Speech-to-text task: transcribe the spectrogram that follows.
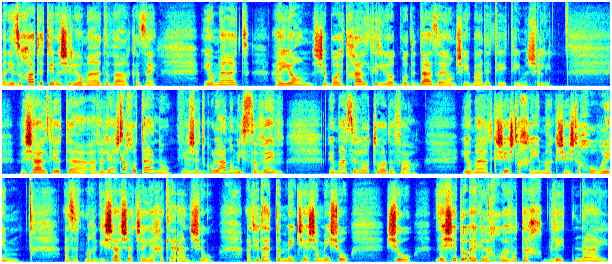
ואני זוכרת את אימא שלי אומרת דבר כזה. היא אומרת, היום שבו התחלתי להיות בודדה זה היום שאיבדתי את אימא שלי. ושאלתי אותה, אבל יש לך אותנו, יש את hmm. כולנו מסביב. והיא אמרה, זה לא אותו הדבר. היא אומרת, כשיש לך אימא, כשיש לך הורים, אז את מרגישה שאת שייכת לאנשהו. את יודעת תמיד שיש שם מישהו שהוא זה שדואג לך, אוהב אותך בלי תנאי.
